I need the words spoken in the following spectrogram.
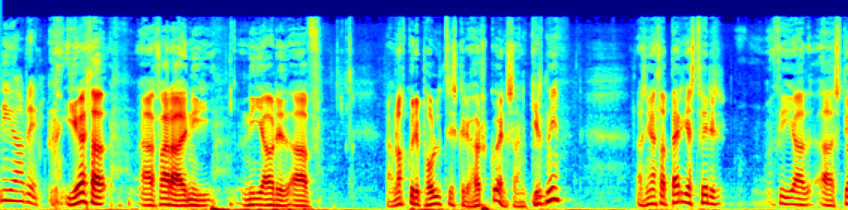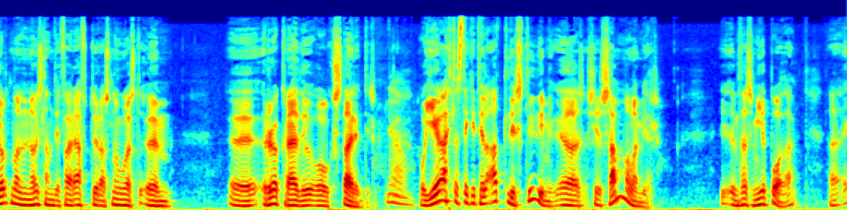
nýju ári? Ég ætla að fara inn í nýja árið af, af nokkuri pólitískri hörku en sangirni það sem ég ætla að berjast fyrir því að, að stjórnmálinn á Íslandi fari aftur að snúast um uh, rökræðu og staðrindir og ég ætlast ekki til að allir styðji mig eða séu sammála mér um það sem ég bóða það,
